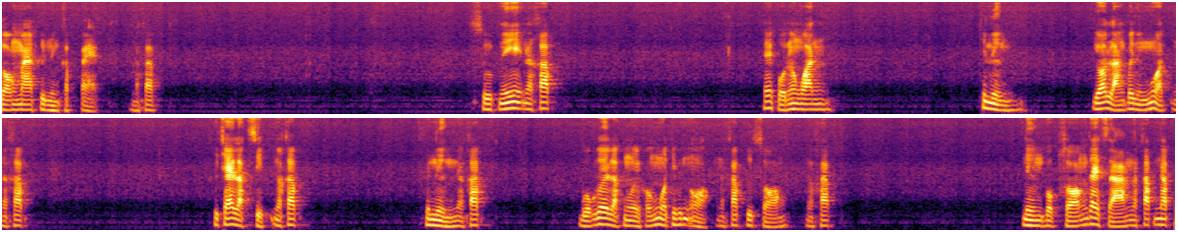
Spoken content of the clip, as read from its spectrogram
ลองมาคือหนึ่งกับแปดนะครับ สูตรนี้นะครับ ให้ผลรางวัลที่หนึ่งย้อนหลังไปหนึ่งงวดนะครับ คือใช้หลักสิบนะครับ คือหนึ่งนะครับ บวกด้วยหลักหน่วยของงวดที่เพิ่งออกนะครับ คือสองนะครับหนึ่งบวกสองได้สามนะครับ นับไป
